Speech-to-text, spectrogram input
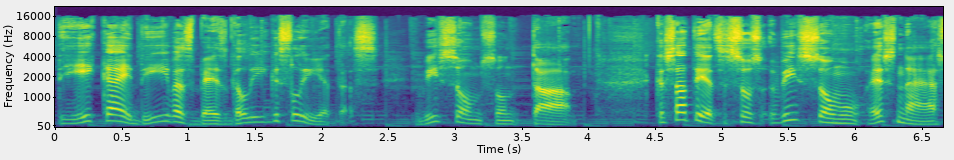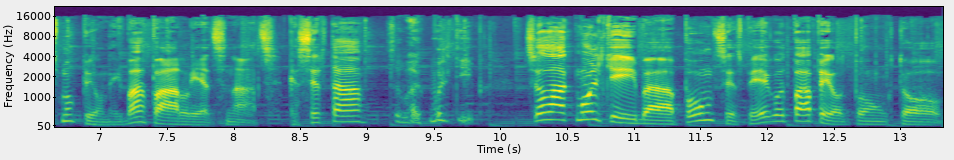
tikai divas bezgalīgas lietas - visums un tā. Kas attiecas uz visumu, es neesmu pilnībā pārliecināts. Kas ir tā? Cilvēku muļķība. Cilvēku muļķībā punkts, iespējot papildu punktu.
